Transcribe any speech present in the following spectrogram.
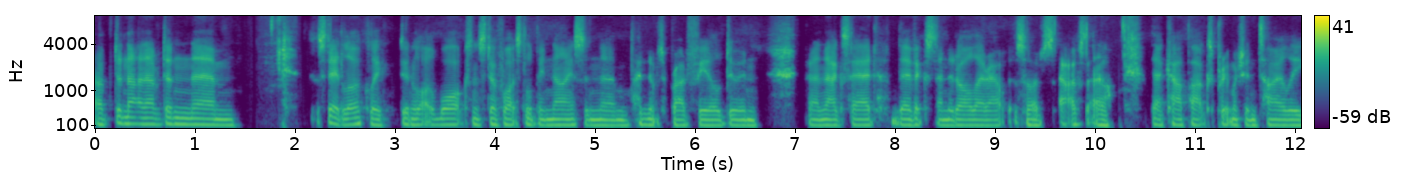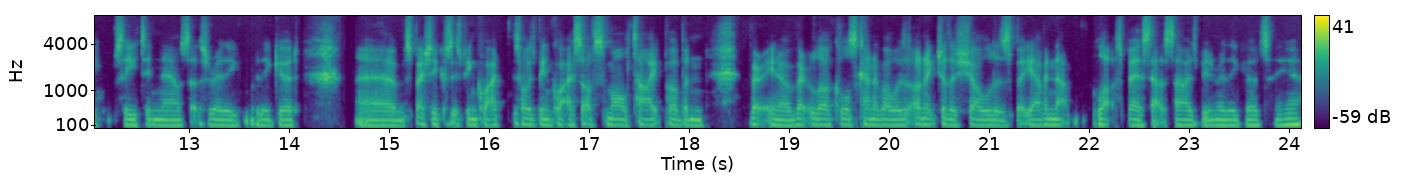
I've done that and I've done, um, stayed locally, doing a lot of walks and stuff while it's still been nice, and um, heading up to Bradfield doing uh, Nag's Head. They've extended all their out, so it's, uh, their car park's pretty much entirely seating now, so that's really really good. Um, especially because it's been quite, it's always been quite a sort of small tight pub, and very you know very locals kind of always on each other's shoulders. But yeah, having that lot of space outside has been really good. So yeah,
